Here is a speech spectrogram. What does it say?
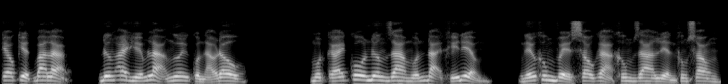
Keo kiệt ba lạp, đương ai hiếm lạ ngươi quần áo đâu. Một cái cô nương ra muốn đại khí điểm, nếu không về sau gả không ra liền không xong.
